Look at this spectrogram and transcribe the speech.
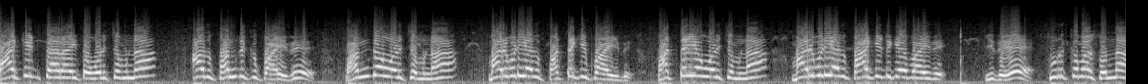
பாக்கெட் சாராயத்தை ஒழிச்சோம்னா அது பந்துக்கு பாயுது. பந்த ஒழிச்சோம்னா மறுபடியும் அது பட்டைக்கு பாயுது. பட்டைய ஒழிச்சோம்னா மறுபடியும் அது பாக்கெட்டுக்கே பாயுது. இது சுருக்கமா சொன்னா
